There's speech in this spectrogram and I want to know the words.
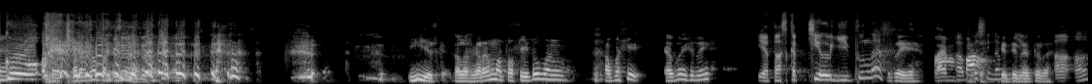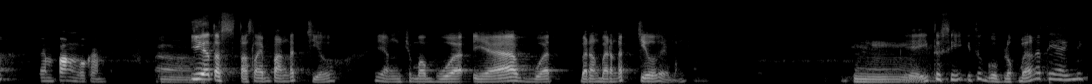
bego Sekarang kan ini. Iya, kalau sekarang mah tas itu bang apa sih? Apa istilahnya? ya tas kecil gitulah Apa ya? Lempang, apa sih Kecil namanya itu lah. Heeh. lempang bukan. Ah. iya tas tas lempang kecil yang cuma buat ya buat barang-barang kecil emang Hmm. ya itu sih itu goblok banget ya anjing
